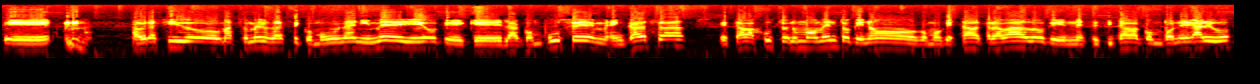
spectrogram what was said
eh, habrá sido más o menos hace como un año y medio que, que la compuse en, casa. Estaba justo en un momento que no, como que estaba trabado, que necesitaba componer algo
